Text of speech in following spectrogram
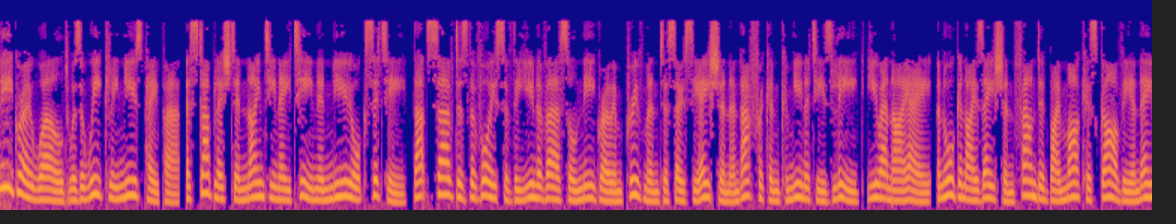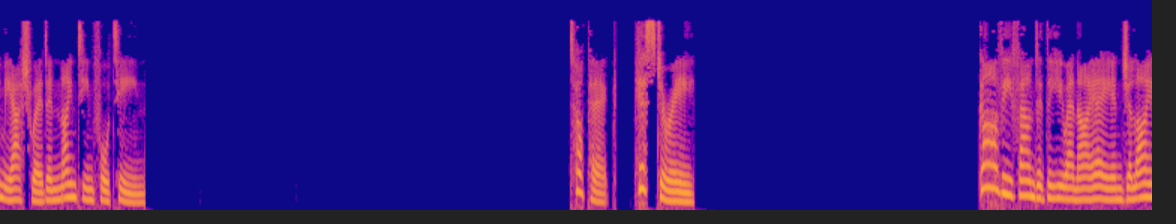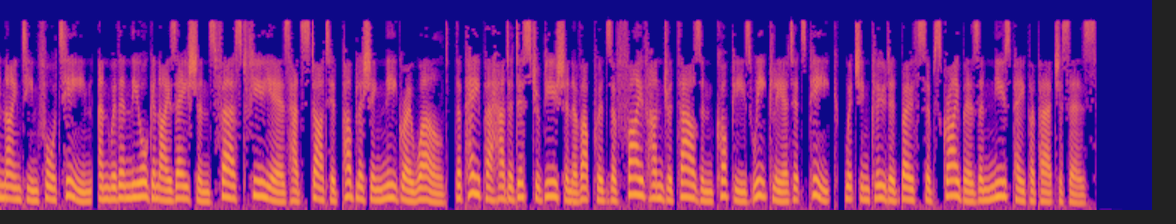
Negro World was a weekly newspaper, established in 1918 in New York City, that served as the voice of the Universal Negro Improvement Association and African Communities League UNIA, an organization founded by Marcus Garvey and Amy Ashwood in 1914. History Garvey founded the UNIA in July 1914, and within the organization's first few years had started publishing Negro World. The paper had a distribution of upwards of 500,000 copies weekly at its peak, which included both subscribers and newspaper purchasers.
